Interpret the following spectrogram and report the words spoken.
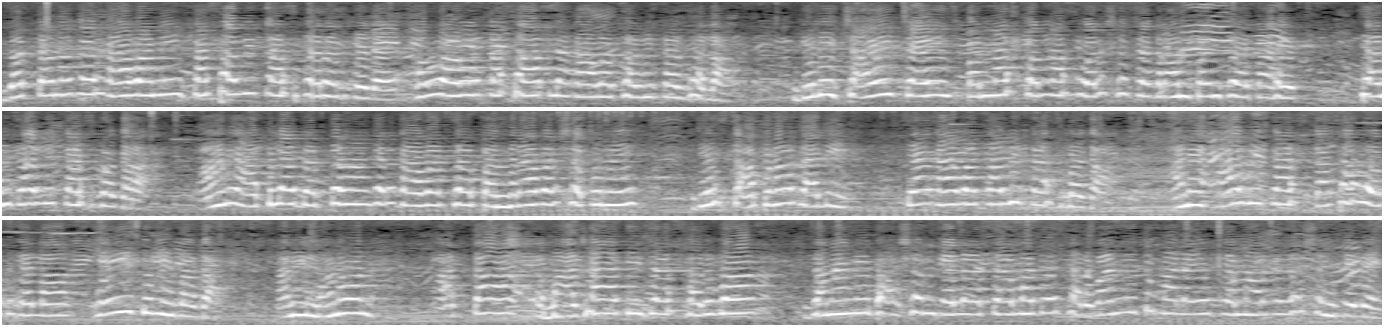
दत्तनगर गावाने कसा विकास करत गेलाय हळूहळू कसा आपल्या गावाचा विकास झाला. गेली चाळीस चाळीस पन्नास पन्नास वर्षाच्या ग्रामपंचायत आहेत त्यांचा विकास बघा. आणि आपल्या दत्तनगर गावाचा पंधरा वर्षापूर्वी जी स्थापना झाली त्या गावाचा विकास बघा. आणि हा विकास कसा होत गेला हेही तुम्ही बघा. आणि म्हणून आता माझ्या आधी ज्या सर्व जणांनी भाषण केलं त्यामध्ये सर्वांनी तुम्हाला योग्य मार्गदर्शन केलंय.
